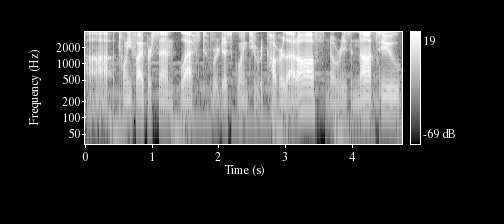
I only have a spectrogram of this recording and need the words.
25% uh, left. We're just going to recover that off. No reason not to.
